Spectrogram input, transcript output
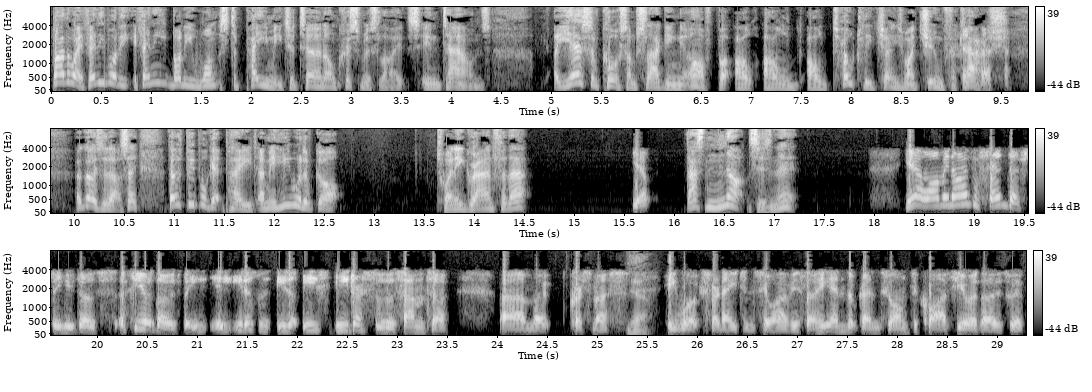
By the way, if anybody if anybody wants to pay me to turn on Christmas lights in towns, yes, of course I'm slagging it off, but I'll I'll I'll totally change my tune for cash. it goes without saying. Those people get paid. I mean, he would have got twenty grand for that. Yep. That's nuts, isn't it? Yeah, well, I mean, I have a friend actually who does a few of those, but he he, doesn't. He, he he dresses as a Santa um, at Christmas. Yeah. He works for an agency or what have you, so he ends up going along to quite a few of those with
